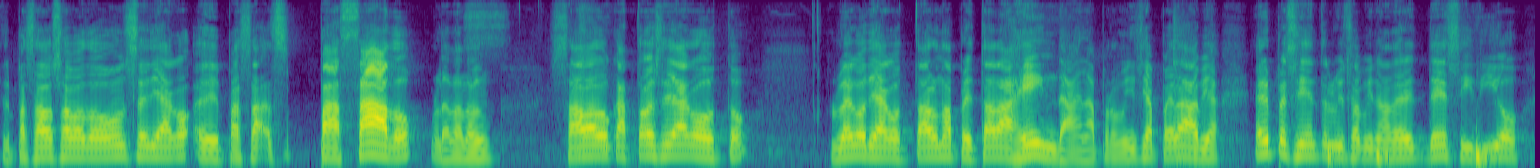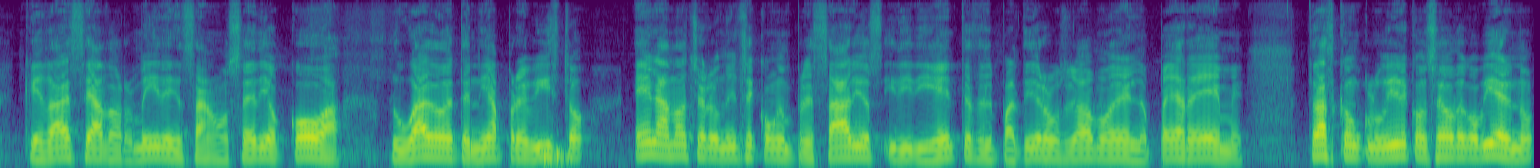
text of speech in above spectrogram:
El pasado sábado 11 de agosto, eh, pasado, sábado 14 de agosto, luego de agotar una apretada agenda en la provincia de Peravia, el presidente Luis Abinader decidió quedarse a dormir en San José de Ocoa, lugar donde tenía previsto en la noche reunirse con empresarios y dirigentes del Partido Revolucionario Moderno, PRM, tras concluir el Consejo de Gobierno,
